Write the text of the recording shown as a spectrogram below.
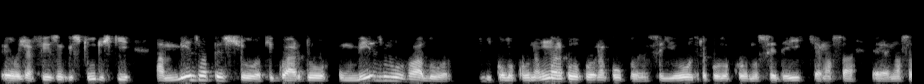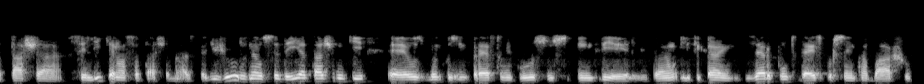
eu já fiz estudos que a mesma pessoa que guardou o mesmo valor e colocou, uma colocou na poupança e outra colocou no CDI, que é a nossa, é, nossa taxa, Selic é a nossa taxa básica de juros, né? O CDI é a taxa com que é, os bancos emprestam recursos entre eles. Então, ele fica em 0,10% abaixo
